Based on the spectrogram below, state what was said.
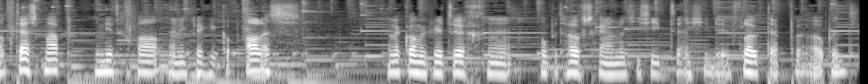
op testmap in dit geval. En dan klik ik op alles. En dan kom ik weer terug uh, op het hoofdscherm dat je ziet als je de flow tab opent.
